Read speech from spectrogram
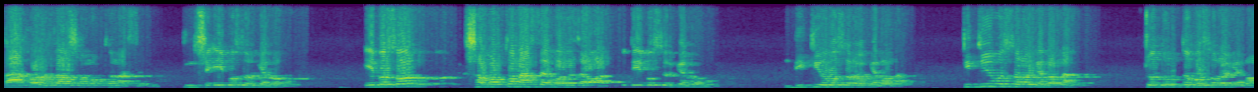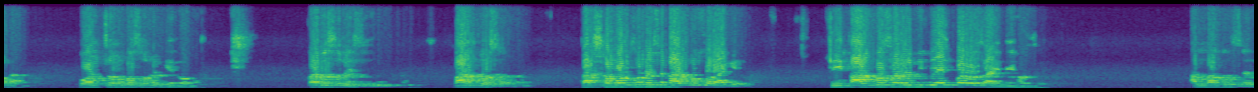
তার হজ যাওয়ার সমর্থন আছে। কিন্তু সে এই বছর গেল। না এবছর সমর্থন আছে হজে যাওয়ার, কিন্তু এবছর গেল না। দ্বিতীয় বছরও গেল না। তৃতীয় বছরও গেল না। চতুর্থ বছরও গেল না। পঞ্চম বছরও গেল না। কয় বছর হয়েছে? পাঁচ বছর। তার সমর্থন হয়েছে পাঁচ বছর আগে। সেই পাঁচ বছরের মধ্যে একবারও যায়নি হজে আল্লাহ বলছেন,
